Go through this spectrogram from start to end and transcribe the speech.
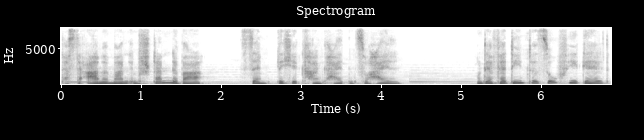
dass der arme Mann imstande war, sämtliche Krankheiten zu heilen. Und er verdiente so viel Geld,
